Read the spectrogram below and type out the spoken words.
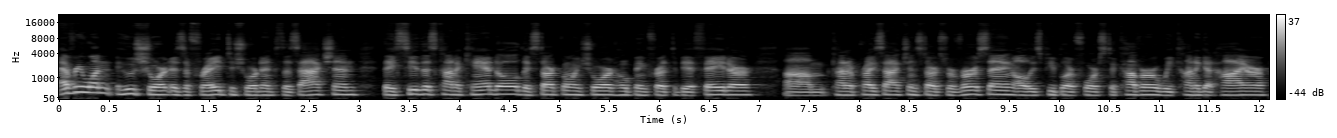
everyone who's short is afraid to short into this action. They see this kind of candle, they start going short, hoping for it to be a fader. Um, kind of price action starts reversing. All these people are forced to cover. We kind of get higher,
